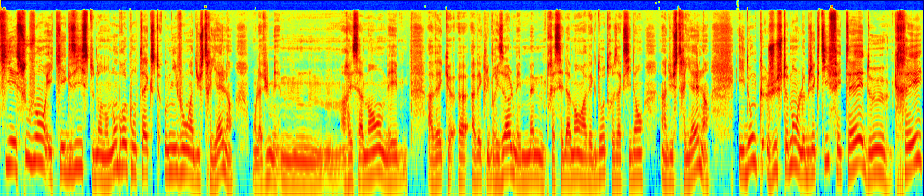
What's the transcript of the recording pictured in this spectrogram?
qui est souvent et qui existe dans de nombreux contextes au niveau industriel. On l'a vu hum, récemment, mais avec, euh, avec Lubrizol, mais même précédemment avec d'autres accidents industriels. Et donc, justement, l'objectif était de créer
